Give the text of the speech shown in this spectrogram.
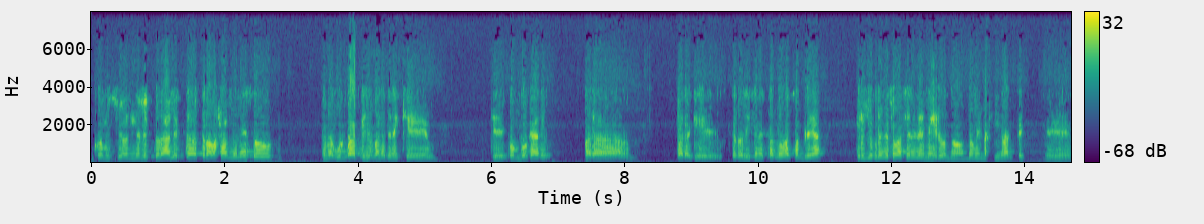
comisión electoral está trabajando en eso, en algún rato ellos van a tener que, que convocar para, para que se realicen estas dos asambleas pero yo creo que eso va a ser en enero, no, no me imagino antes, eh,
